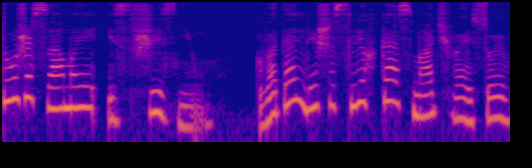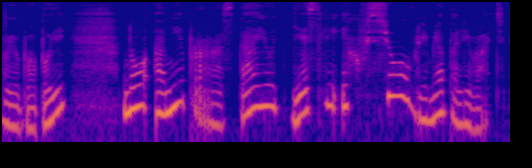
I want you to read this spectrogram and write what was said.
То же самое и с жизнью. Вода лишь слегка смачивает соевые бобы, но они прорастают, если их все время поливать.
